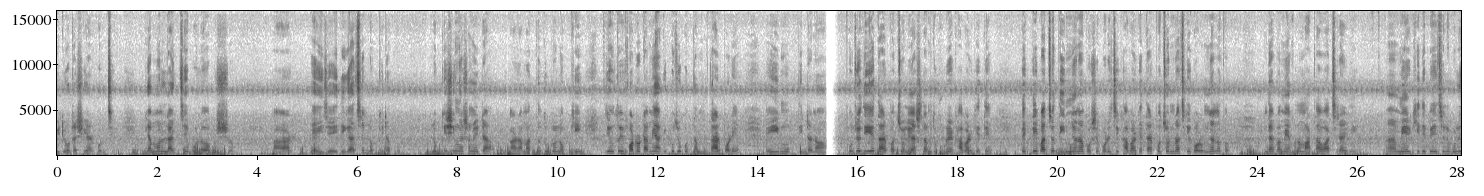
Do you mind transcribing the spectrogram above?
ভিডিওটা শেয়ার করছি। কেমন লাগছে বলো অবশ্য। আর এই যে এইদিকে আছে লক্ষ্মী ঠাকুর। লক্ষ্মী সিংহাসন এটা। আর আমার তো দুটো লক্ষ্মী। যেহেতু এই ফটোটা আমি আগে পুজো করতাম, তারপরে এই মূর্তিটা না। পুজো দিয়ে তারপর চলে আসলাম দুপুরের খাবার খেতে। দেখতেই পাচ্ছ, তিনজনা বসে পড়েছি খাবার খেতে, আর প্রচণ্ড আজকে গরম, জানো তো? দেখো, আমি এখনও মাথাও আছড়াইনি। মেয়ের খিদে পেয়েছিল বলে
